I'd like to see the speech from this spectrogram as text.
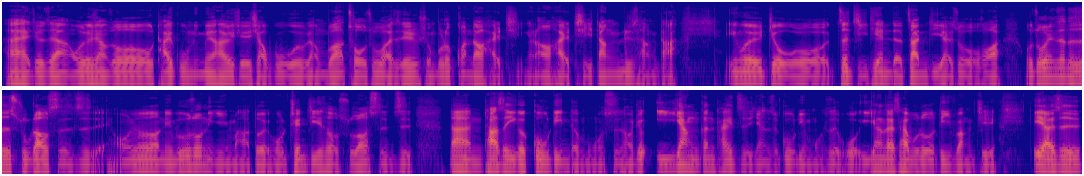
哎，就这样，我就想说，台股里面还有一些小部位，我想把它抽出来，直接就全部都关到海奇，然后海奇当日常打。因为就我这几天的战绩来说的话，我昨天真的是输到失智诶，我就说，你不是说你赢吗？对，我前几手输到失智，但它是一个固定的模式哦，就一样跟台子一样是固定模式，我一样在差不多的地方接。一来是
